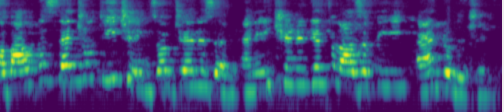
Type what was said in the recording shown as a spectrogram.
about the central teachings of Jainism and ancient Indian philosophy and religion.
